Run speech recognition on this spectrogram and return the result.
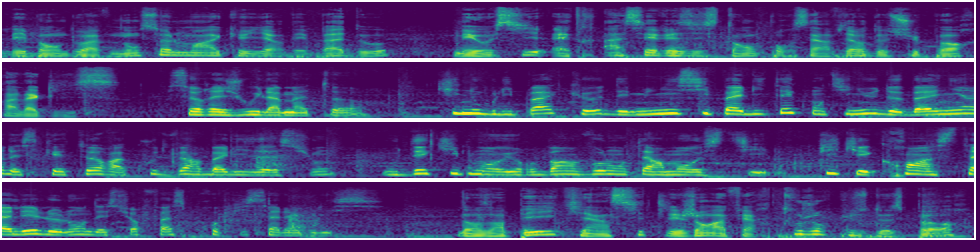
Les bancs doivent non seulement accueillir des badauds, mais aussi être assez résistants pour servir de support à la glisse. Se réjouit l'amateur, qui n'oublie pas que des municipalités continuent de bannir les skateurs à coups de verbalisation ou d'équipements urbains volontairement hostiles, pics écrans installés le long des surfaces propices à la glisse. Dans un pays qui incite les gens à faire toujours plus de sport,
